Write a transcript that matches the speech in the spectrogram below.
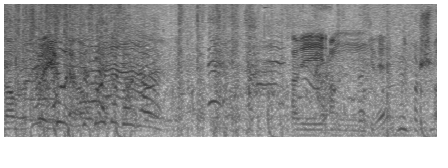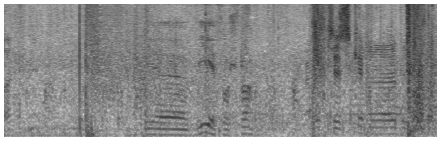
navnet tror jeg ikke har. Har vi angrep eller forsvar? vi, uh, vi er forsvar. Er det tysk eller brite?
